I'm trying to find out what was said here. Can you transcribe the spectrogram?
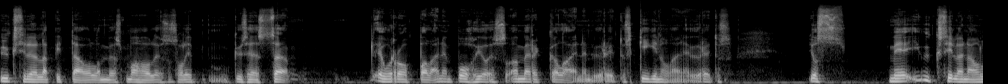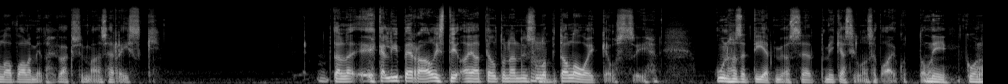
yksilöllä pitää olla myös mahdollisuus, oli kyseessä eurooppalainen, pohjois-amerikkalainen yritys, kiinalainen yritys, jos me yksilönä ollaan valmiita hyväksymään se riski – tällä ehkä liberaalisti ajateltuna, niin sulla mm. pitää olla oikeus siihen. Kunhan sä tiedät myös se, että mikä silloin se vaikuttaa. Niin, kun,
